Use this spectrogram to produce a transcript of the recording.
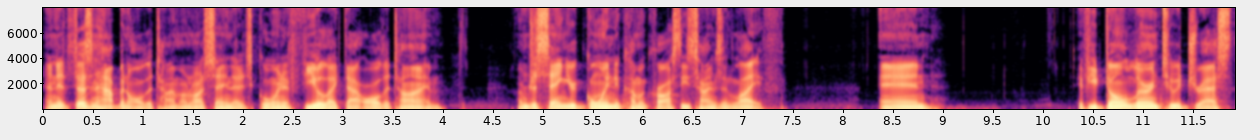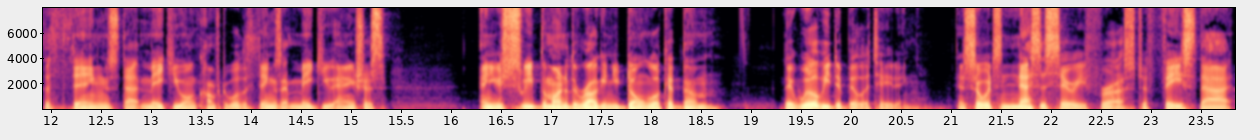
and it doesn't happen all the time. I'm not saying that it's going to feel like that all the time. I'm just saying you're going to come across these times in life. And if you don't learn to address the things that make you uncomfortable, the things that make you anxious, and you sweep them under the rug and you don't look at them, they will be debilitating. And so it's necessary for us to face that.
